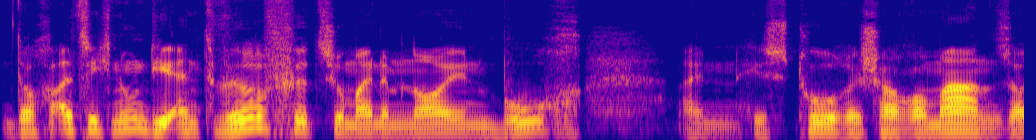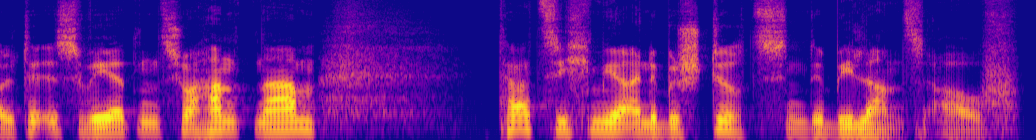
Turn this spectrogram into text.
Doch als ich nun die Entwürfe zu meinem neuen Buch, ein historischer Roman sollte es werden, zur Hand nahm, tat sich mir eine bestürzende Bilanz auf.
